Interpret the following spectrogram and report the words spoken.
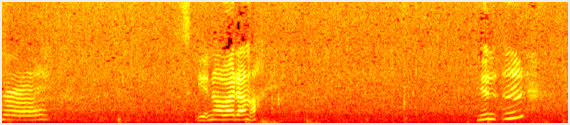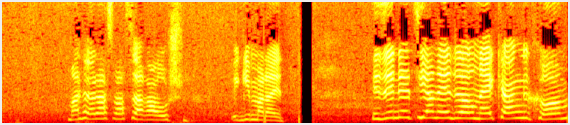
Nee. Es geht noch weiter nach hinten. Man hört das Wasser rauschen. Wir gehen mal dahin. Wir sind jetzt hier an der hinteren Ecke angekommen.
